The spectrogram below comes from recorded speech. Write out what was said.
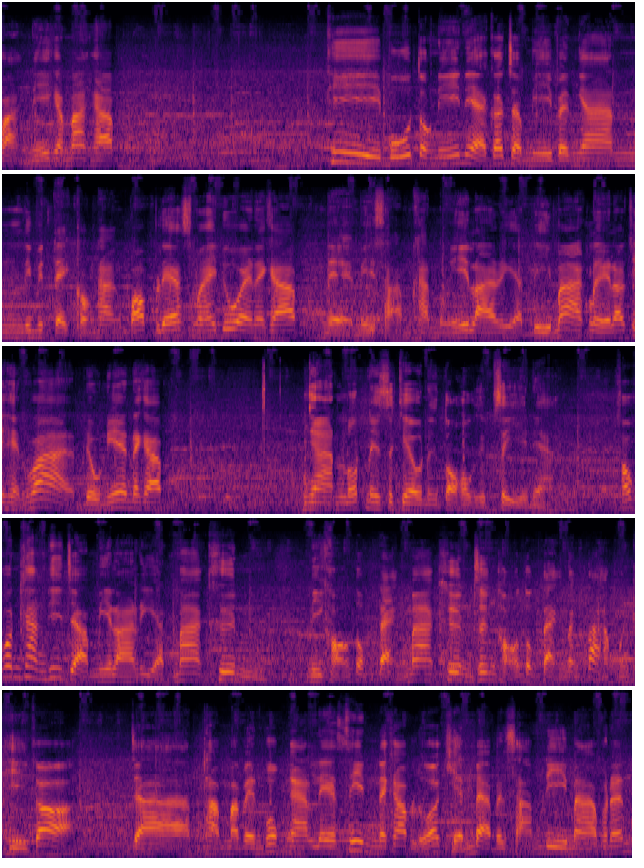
ฝั่งนี้กันบ้างครับ ที่บูธตรงนี้เนี่ยก็จะมีเป็นงานลิมิเต็ดของทาง Pop r a c e มาให้ด้วยนะครับเนี่ยมี 3 คันตรงนี้รายละเอียดดีมากเลย เราจะเห็นว่าเดี๋ยวนี้นะครับ งานรถในสเกล1ต่อ 64 เนี่ยเขาค่อนข้างที่จะมีรายละเอียดมากขึ้น มีของตกแต่งมากขึ้น ซึ่งของตกแต่งต่างๆบางทีก็ จะทำมาเป็นพวกงานเลซินนะครับหรือว่าเขียนแบบเป็น 3D มาเพราะฉะนั้น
